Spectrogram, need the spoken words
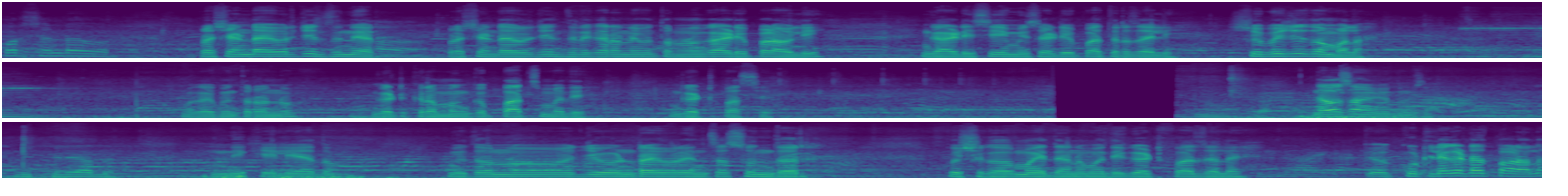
Person driver. Prashant driver Chinchner. Prashant driver चिंचनेकरांनी मित्रांनो गाडी पळवली गाडी सेमीसाठी पात्र झाली. शुभेच्छा तुम्हाला. बघा मित्रांनो गट क्रमांक पाचमध्ये गट पास आहे नाव सांगा तुमचं. निखिल यादव. निखिल यादव. मित्रांनो जीवन ड्रायव्हर यांचा सुंदर कुशगाव मैदानामध्ये गटपास झाला आहे कुठल्या गटात पळाला?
